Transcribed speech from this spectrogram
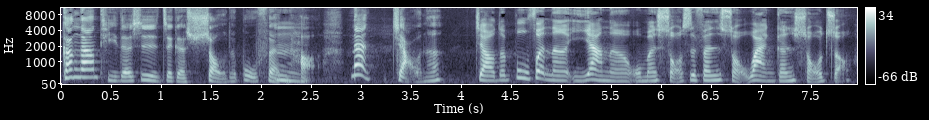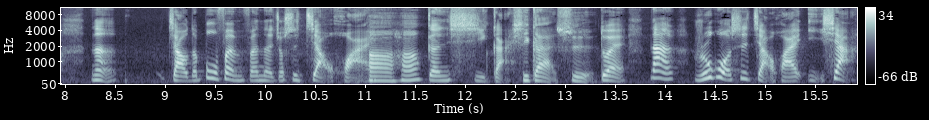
刚刚提的是这个手的部分，哈、嗯，那脚呢？脚的部分呢，一样呢，我们手是分手腕跟手肘，那脚的部分分的就是脚踝，跟膝盖，膝盖是对。那如果是脚踝以下，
